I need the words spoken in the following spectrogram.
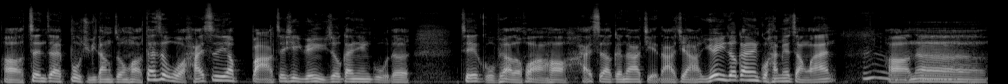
啊正在布局当中哈。但是我还是要把这些元宇宙概念股的这些股票的话哈，还是要跟大家解答一下。元宇宙概念股还没有涨完，好，那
